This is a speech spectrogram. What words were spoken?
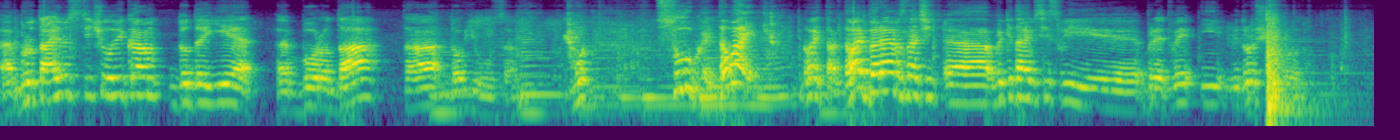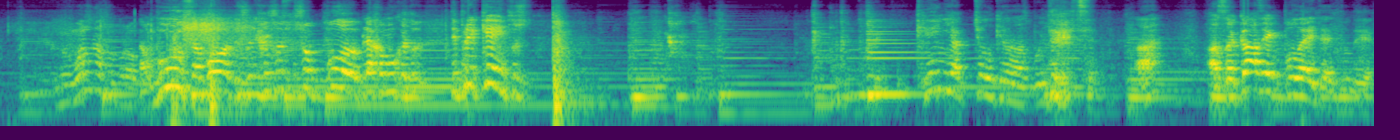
Е, брутальності чоловікам додає е, борода та довгі вуса. Мо- Слухай, давай! Давай так, давай беремо, значить, е, викидаємо всі свої бритви і відрощуємо бороду. Ну можна Там вуса, що, ну, що, що було, бляха-муха, тут- ти прикинь, це ж... Кинь, як тёлки на нас будуть дивитися, а? А заказ як полетять туди.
